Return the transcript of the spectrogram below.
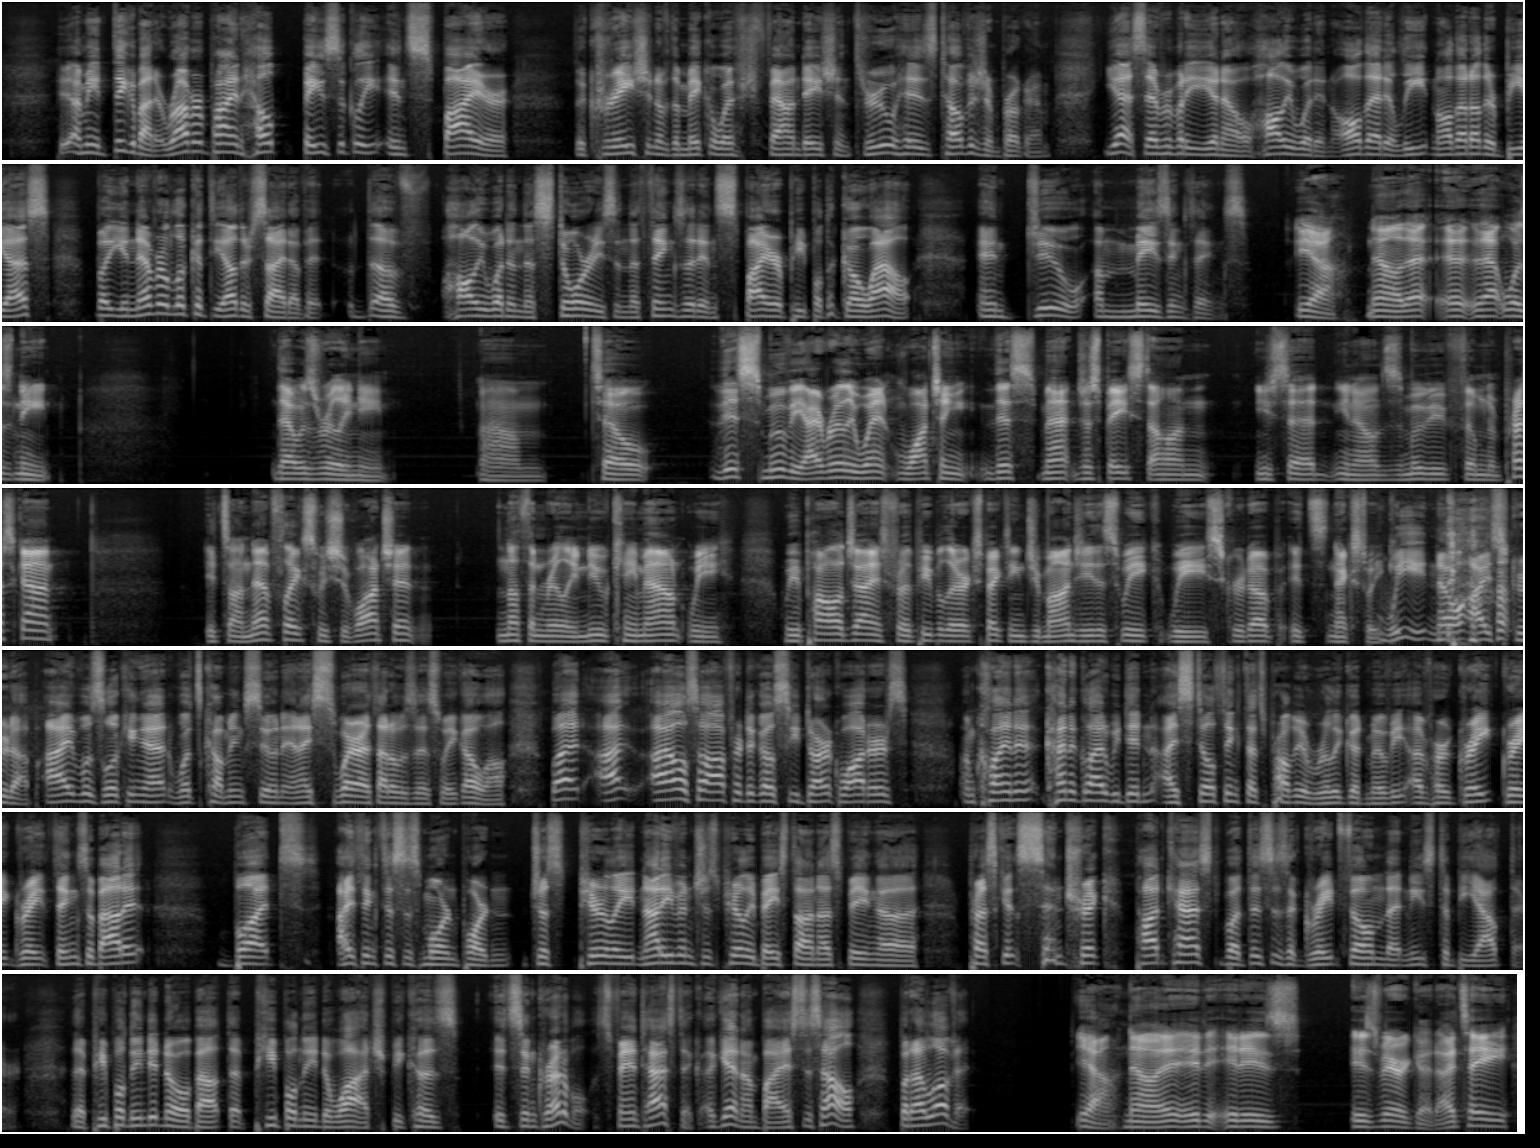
I mean, think about it. Robert Pine helped basically inspire the creation of the Make a Wish Foundation through his television program. Yes, everybody, you know, Hollywood and all that elite and all that other BS, but you never look at the other side of it of Hollywood and the stories and the things that inspire people to go out and do amazing things. Yeah, no, that uh, that was neat. That was really neat. Um, so this movie, I really went watching this, Matt, just based on you said, you know, this is a movie filmed in Prescott. It's on Netflix. We should watch it. Nothing really new came out. We we apologize for the people that are expecting Jumanji this week. We screwed up. It's next week. We no, I screwed up. I was looking at what's coming soon, and I swear I thought it was this week. Oh well, but I I also offered to go see Dark Waters. I'm kind of kind of glad we didn't. I still think that's probably a really good movie. I've heard great, great, great things about it, but I think this is more important. Just purely, not even just purely based on us being a Prescott centric podcast, but this is a great film that needs to be out there that people need to know about, that people need to watch because it's incredible. It's fantastic. Again, I'm biased as hell, but I love it. Yeah, no, it it is is very good. I'd say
